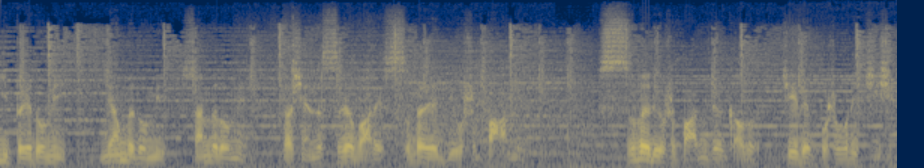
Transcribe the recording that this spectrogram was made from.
一百多米、两百多米、三百多米，到现在四六八的四百六十八米，四百六十八米这个高度绝对不是我的极限。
